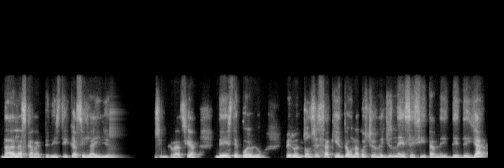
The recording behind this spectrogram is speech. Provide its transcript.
dadas las características y la idiosincrasia de este pueblo. Pero entonces aquí entra una cuestión, ellos necesitan desde ya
